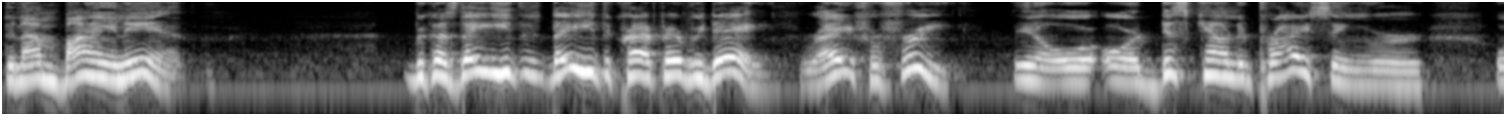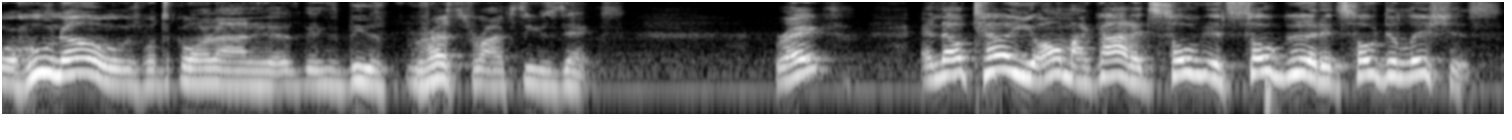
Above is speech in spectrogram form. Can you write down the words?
then I'm buying in because they eat the, they eat the crap every day, right, for free. you know, or, or discounted pricing, or or who knows what's going on in these, restaurants these days, right? And they'll tell you, "Oh my God, it's so it's so good, it's so delicious,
